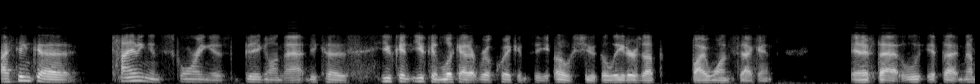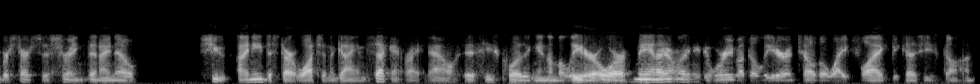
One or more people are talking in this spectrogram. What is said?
I think uh, timing and scoring is big on that because you can you can look at it real quick and see, oh shoot, the leader's up by one second, and if that if that number starts to shrink, then I know, shoot, I need to start watching the guy in second right now if he's closing in on the leader, or man, I don't really need to worry about the leader until the white flag because he's gone.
